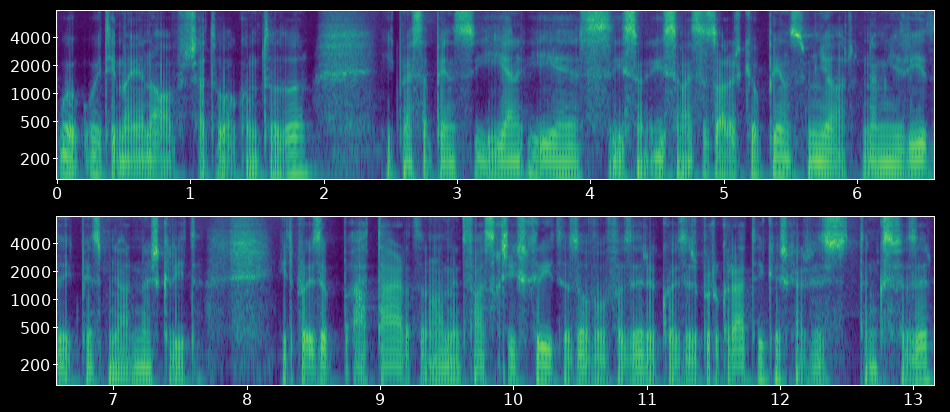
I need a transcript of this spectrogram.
8 eh, e meia, 9, já estou ao computador e começo a pensar, e, é, e, é, e, são, e, são, essas horas que eu penso melhor na minha vida e que penso melhor na escrita. E depois à tarde, normalmente faço reescritas ou vou fazer coisas burocráticas que às vezes tenho que se fazer,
